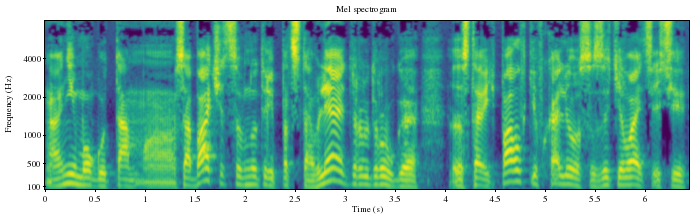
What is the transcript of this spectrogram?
они могут там собачиться внутри, подставлять друг друга, ставить палки в колеса, затевать эти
